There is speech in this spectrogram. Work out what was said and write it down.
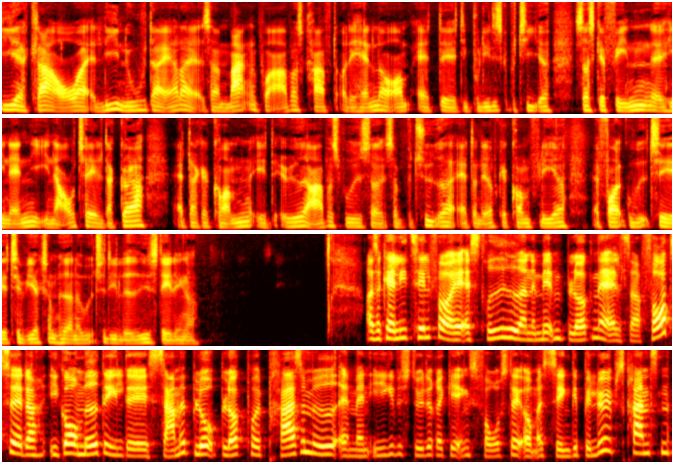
de er klar over, at lige nu, der er der altså mangel på arbejdskraft, og det handler om, at øh, de politiske partier så skal finde øh, hinanden i en aftale, der gør, at der kan komme et øget arbejdsbud, så, som betyder, at der netop kan komme flere øh, folk ud til, til virksomhederne, ud til de ledige stillinger. Og så kan jeg lige tilføje, at stridighederne mellem blokkene altså fortsætter. I går meddelte samme blå blok på et pressemøde, at man ikke vil støtte regeringens forslag om at sænke beløbsgrænsen,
